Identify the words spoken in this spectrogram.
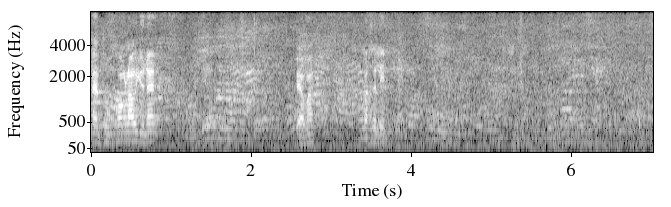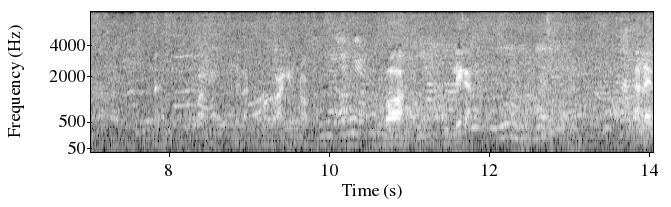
นั่นถุงของเราอยู่นั่นเดี๋ยวมาปลาสลิดนั่นวางนี่ละวางอยู่ข้างนอกบอถุงเล็กอะนั่นแหละ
